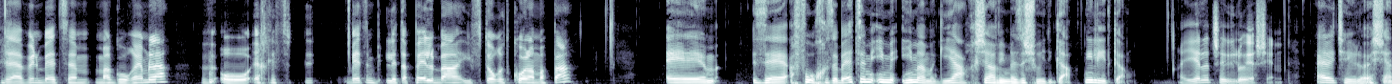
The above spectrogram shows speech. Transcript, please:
להבין בעצם מה גורם לה, או איך לפ- בעצם לטפל בה יפתור את כל המפה. Um, זה הפוך, זה בעצם אם אימא מגיעה עכשיו עם איזשהו אתגר, תני לי אתגר. הילד שלי לא ישן. הילד שלי לא ישן.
